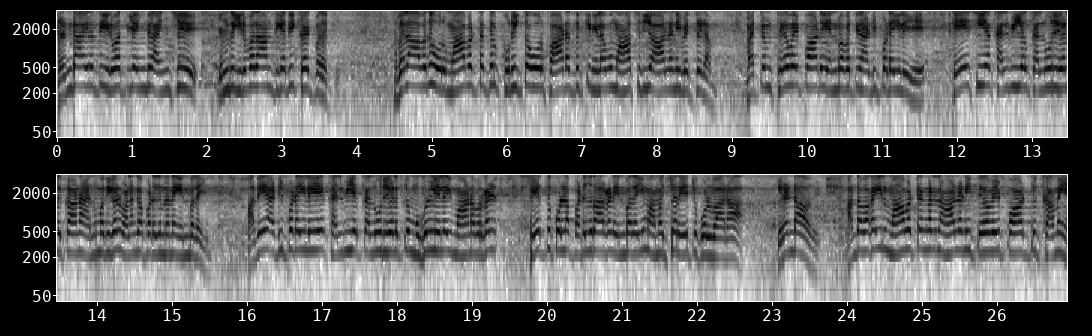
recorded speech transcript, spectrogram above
ரெண்டாயிரத்தி இருபத்தி ஐந்து அஞ்சு இன்று இருபதாம் தேதி கேட்பதற்கு. முதலாவது ஒரு மாவட்டத்தில் குறித்த ஒரு பாடத்திற்கு நிலவும் ஆசிரிய ஆளணி வெற்றிடம் மற்றும் தேவைப்பாடு என்பவற்றின் அடிப்படையிலேயே தேசிய கல்வியியல் கல்லூரிகளுக்கான அனுமதிகள் வழங்கப்படுகின்றன என்பதையும் அதே அடிப்படையிலேயே கல்வியற் கல்லூரிகளுக்கு முகழ்நிலை மாணவர்கள் சேர்த்துக் கொள்ளப்படுகிறார்கள் என்பதையும் அமைச்சர் ஏற்றுக்கொள்வாரா? இரண்டாவது அந்த வகையில் மாவட்டங்களின் ஆளணி தேவைப்பாட்டுக்கமைய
